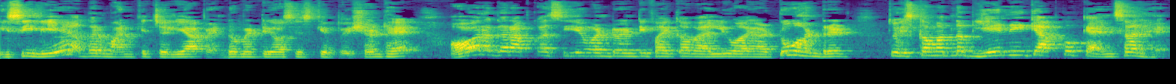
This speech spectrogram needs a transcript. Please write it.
इसीलिए अगर मान के चलिए आप एंडोमेट्रियोसिस के पेशेंट है, और अगर आपका C A one twenty five का वैल्यू आया टू हंड्रेड तो इसका मतलब ये नहीं कि आपको कैंसर है।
